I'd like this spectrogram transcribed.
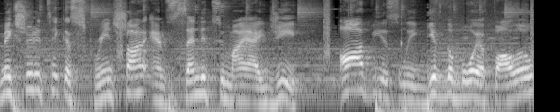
make sure to take a screenshot and send it to my IG obviously give the boy a follow.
